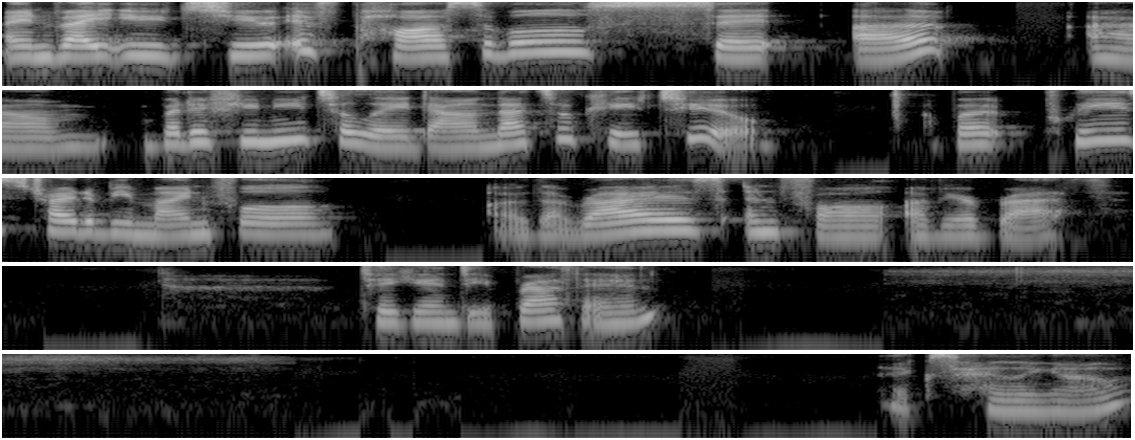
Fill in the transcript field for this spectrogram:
I invite you to, if possible, sit up. Um, but if you need to lay down, that's okay too. But please try to be mindful of the rise and fall of your breath. Take a deep breath in. Exhaling out.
